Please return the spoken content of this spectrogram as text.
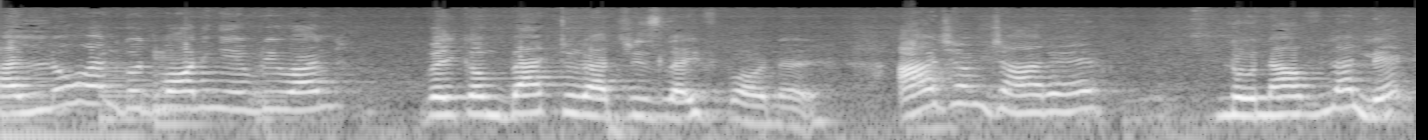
Hello and good morning everyone welcome back to रात्रिज लाइफ कॉर्नर आज हम जा रहे हैं Lonavala lake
